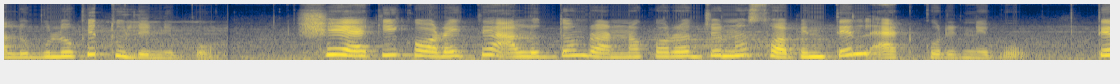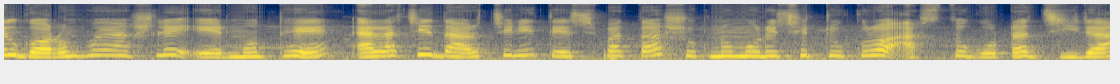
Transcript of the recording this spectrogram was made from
আলুগুলোকে তুলে নেব। সে একই কড়াইতে আলুর দম রান্না করার জন্য সয়াবিন তেল অ্যাড করে নেব। তেল গরম হয়ে আসলে এর মধ্যে এলাচি, দারচিনি, তেজপাতা, শুকনো মরিচের টুকরো, আস্ত গোটা জিরা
